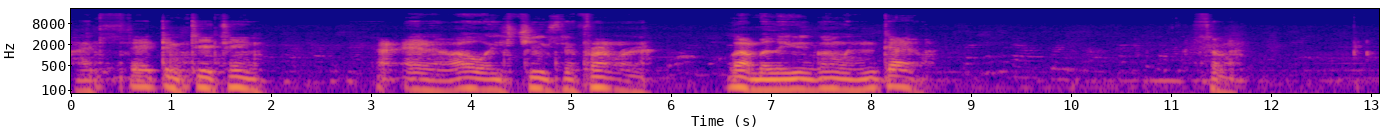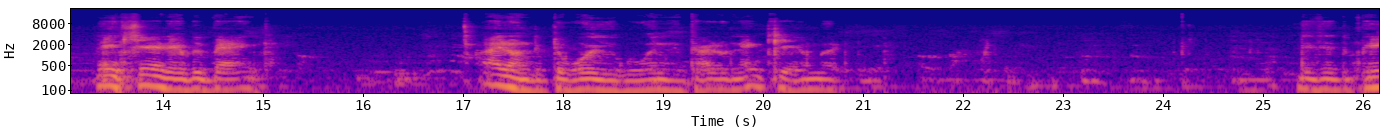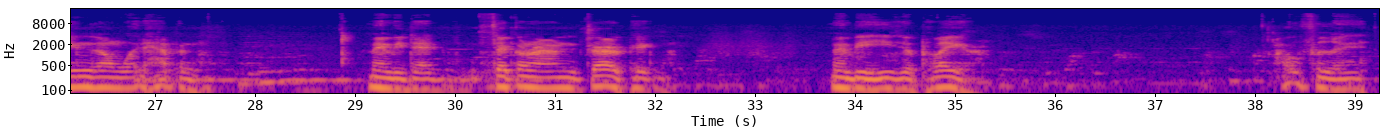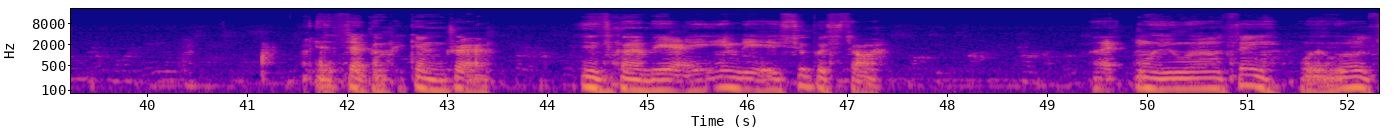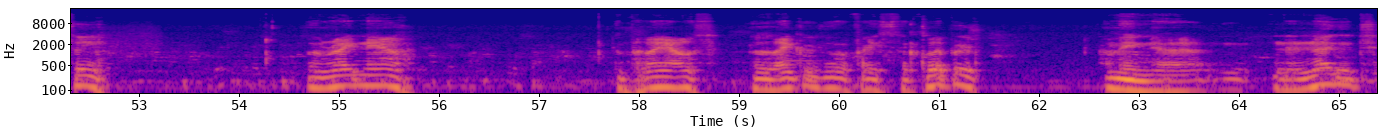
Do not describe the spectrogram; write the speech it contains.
my second tier team. And I always choose the front runner. Well, I believe he's going to win the title. So, next year they'll be back. I don't think the Warriors will win the title next year, but it depends on what happens. Maybe that second round draft pick, maybe he's a player. Hopefully, his second pick in the draft he's gonna be an NBA superstar. But we will see. We will see. But right now, the playoffs, the Lakers will face the Clippers. I mean, uh, the Nuggets.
